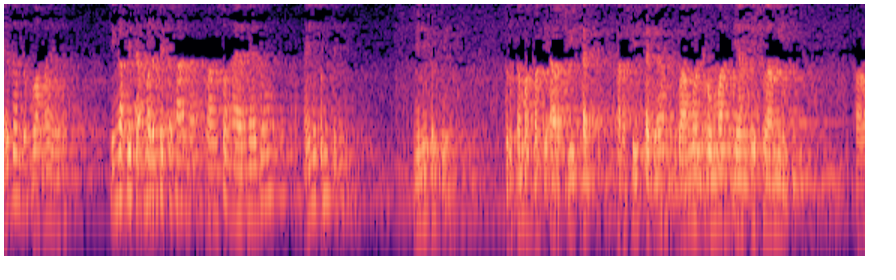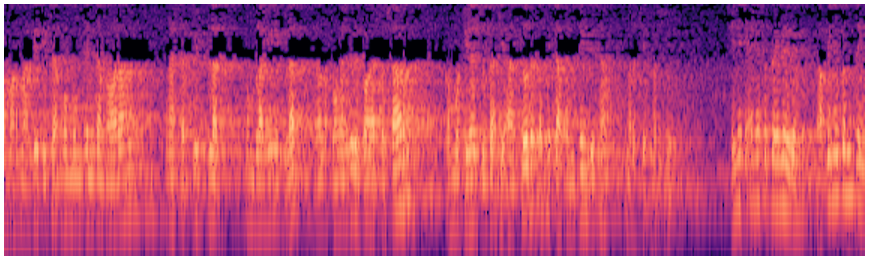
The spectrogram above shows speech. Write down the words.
Itu untuk buang air. Sehingga tidak mercik ke sana, langsung airnya itu, nah ini penting. Ini penting. Terutama bagi arsitek, arsitek ya, bangun rumah yang islami. Kamar mandi tidak memungkinkan orang ngadap kiblat, membelakangi kiblat. Kalau buang itu buang besar, kemudian juga diatur ketika penting tidak mercik-mercik. Ini kayaknya sepele loh, tapi ini penting.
